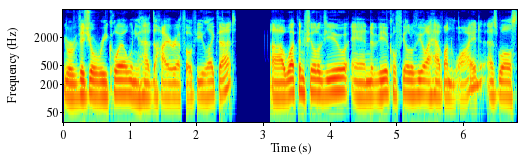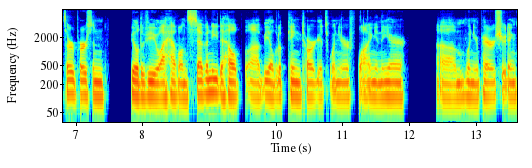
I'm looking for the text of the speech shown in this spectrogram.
your visual recoil when you have the higher FOV like that. Uh, weapon field of view and vehicle field of view I have on wide, as well as third person field of view I have on 70 to help uh, be able to ping targets when you're flying in the air, um, when you're parachuting.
